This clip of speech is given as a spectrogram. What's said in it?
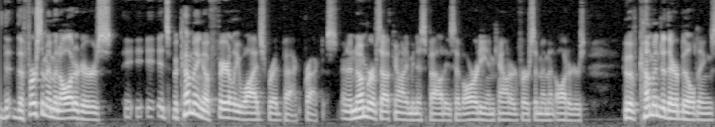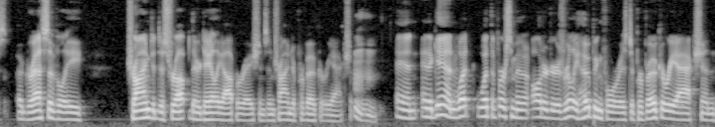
the, the First Amendment auditors, i i- it's becoming a fairly widespread practice, and a number of South Carolina municipalities have already encountered First Amendment auditors who have come into their buildings aggressively, trying to disrupt their daily operations and trying to provoke a reaction. Mm-hmm. And and again, what what the First Amendment auditor is really hoping for is to provoke a reaction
